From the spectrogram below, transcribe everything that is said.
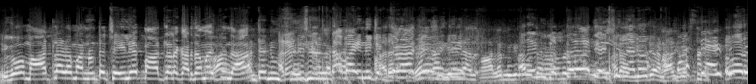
ఇగో మాట్లాడమని ఉంటే చేయలేపు మాట్లాడక అర్థమవుతుందా అంటే నువ్వు అరే, చెప్తా బాయ్, చేసింది. చేసింది నేను. మస్తు ఇప్పుడు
